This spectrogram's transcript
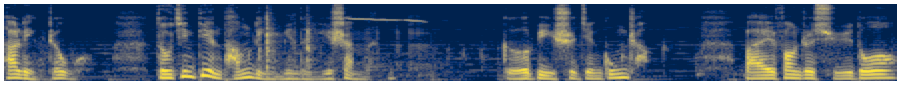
他领着我走进殿堂里面的一扇门，隔壁是间工厂，摆放着许多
